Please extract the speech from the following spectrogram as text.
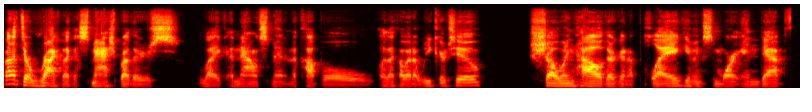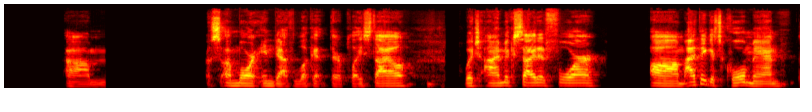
not a direct, like a Smash Brothers like announcement in a couple, like about a week or two, showing how they're going to play, giving some more in depth, um, a more in depth look at their play style which I'm excited for. Um, I think it's cool, man.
